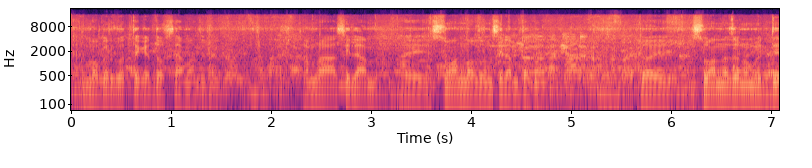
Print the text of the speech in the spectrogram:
মগরগড় থেকে ধরছে আমাদের আমরা ছিলাম এই চুয়ান্ন জন ছিলাম তখন। তো এই চুয়ান্ন জনের মধ্যে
